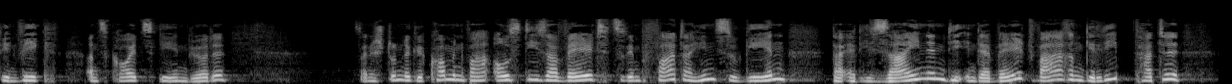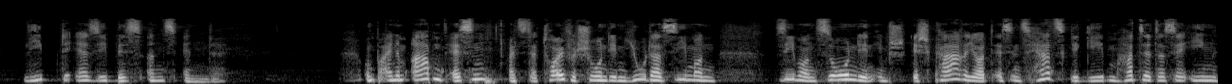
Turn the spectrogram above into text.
den Weg ans Kreuz gehen würde, seine Stunde gekommen war, aus dieser Welt zu dem Vater hinzugehen, da er die Seinen, die in der Welt waren, geliebt hatte, liebte er sie bis ans Ende. Und bei einem Abendessen, als der Teufel schon dem Judas Simon, Simons Sohn, den Ischkariot, es ins Herz gegeben hatte, dass er ihn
